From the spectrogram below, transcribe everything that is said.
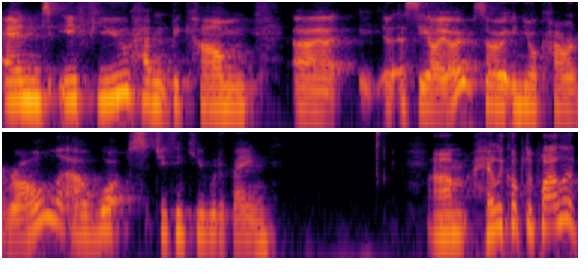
And if you hadn't become uh, a CIO, so in your current role, uh, what do you think you would have been? Um, helicopter pilot,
